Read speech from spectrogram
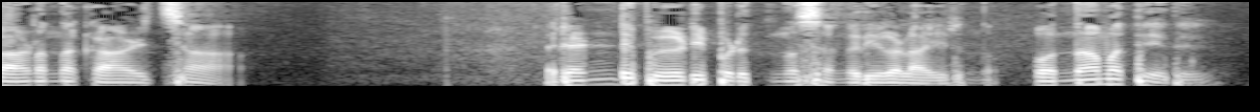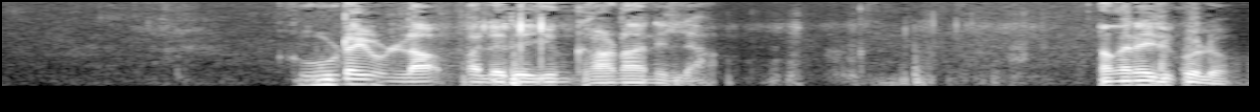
കാണുന്ന കാഴ്ച രണ്ട് പേടിപ്പെടുത്തുന്ന സംഗതികളായിരുന്നു. ഒന്നാമത്തേത് കൂടെയുള്ള പലരെയും കാണാനില്ല. അങ്ങനെ ഇരിക്കുമല്ലോ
